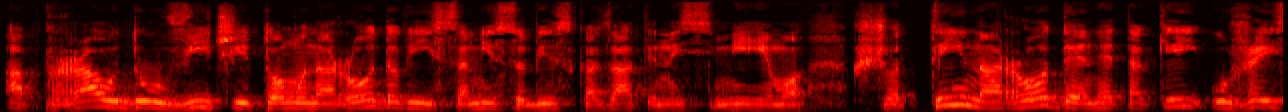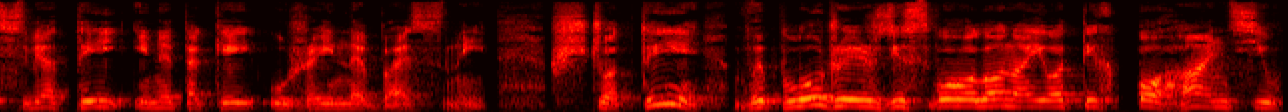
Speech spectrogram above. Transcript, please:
а правду в вічі тому народові й самі собі сказати не сміємо, що ти, народе, не такий уже й святий і не такий уже й небесний, що ти виплоджуєш зі свого лона й отих поганців,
